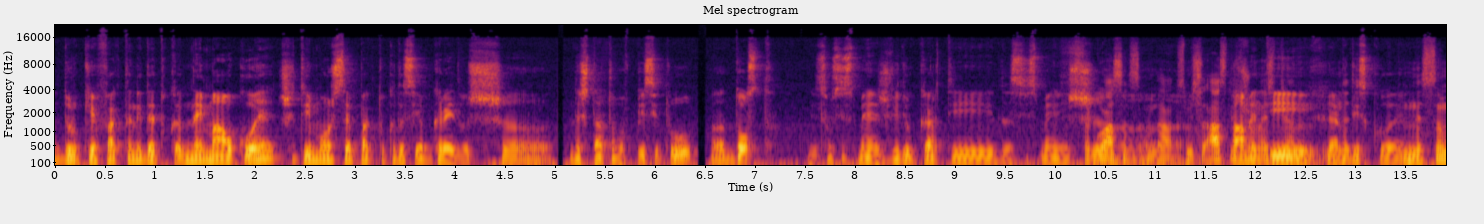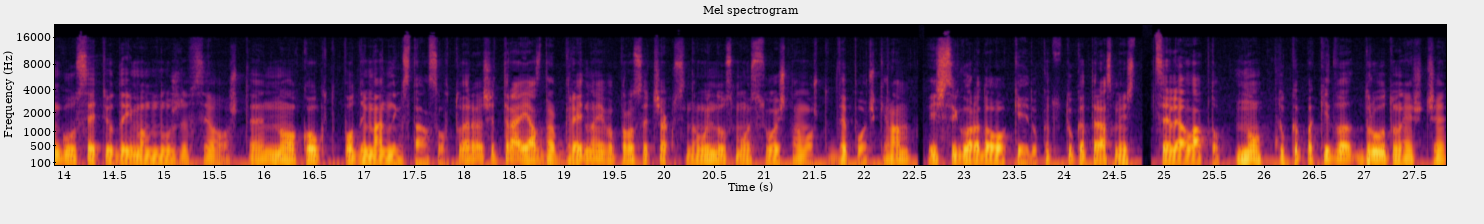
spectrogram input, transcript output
друг е факта ни, дето най-малко е, че ти можеш все пак тук да си апгрейдваш а, нещата в PC-то а, доста. Мисля си сменяш видеокарти, да си сменяш Съгласен съм, да. В смисъл, аз памети, хард дискове. Не, не съм го усетил да имам нужда все още, но колкото по-демандинг става софтуера, ще трябва и аз да апгрейдна и въпросът е, че ако си на Windows, може да сложиш там още две плочки RAM и ще си горе-долу окей, докато тук трябва да смениш целият лаптоп. Но тук пък идва другото нещо, че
